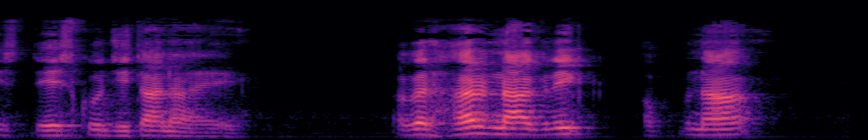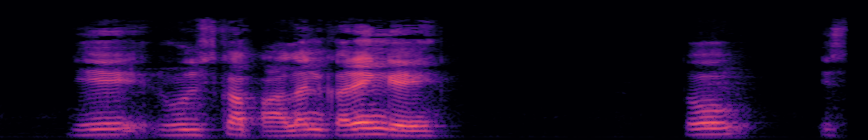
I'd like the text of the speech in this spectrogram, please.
इस देश को जिताना है। अगर हर नागरिक अपना ये रूल्स का पालन करेंगे तो इस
